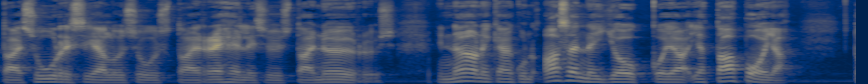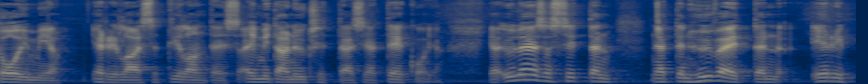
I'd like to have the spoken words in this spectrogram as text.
tai suurisieluisuus tai rehellisyys tai nöyryys, niin nämä on ikään kuin asennejoukkoja ja tapoja toimia erilaisissa tilanteissa, ei mitään yksittäisiä tekoja. Ja yleensä sitten näiden hyveiden eri,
